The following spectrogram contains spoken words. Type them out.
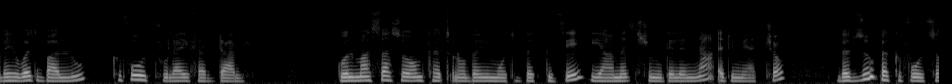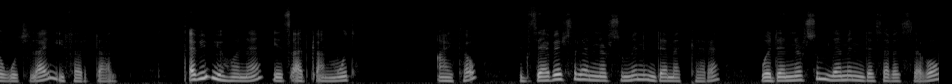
በሕይወት ባሉ ክፉዎቹ ላይ ይፈርዳል። ጎልማሳ ሰውም ፈጥኖ በሚሞትበት ጊዜ የአመፅ ሽምግልና እድሜያቸው በብዙ በክፉዎች ሰዎች ላይ ይፈርዳል። ጠቢብ የሆነ የጻድቃን ሞት አይተው እግዚአብሔር ስለ እነርሱ ምን እንደመከረ ወደ እነርሱም ለምን እንደሰበሰበው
